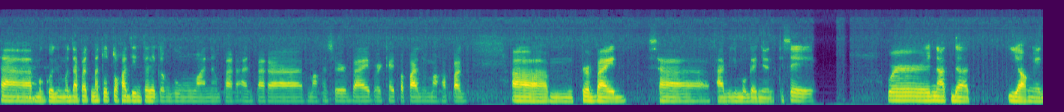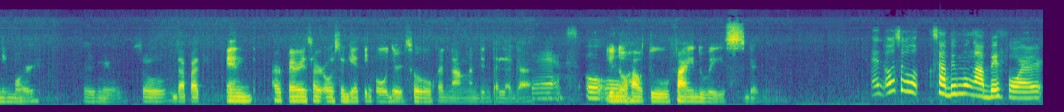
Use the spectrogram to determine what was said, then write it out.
sa magulang mo. Dapat matuto ka din talagang gumawa ng paraan para makasurvive or kahit paano makapag um, provide sa family mo ganyan. Kasi we're not that young anymore. So, dapat, and our parents are also getting older. So, kailangan din talaga Yes. Oo. you know how to find ways. Ganyan. And also, sabi mo nga before,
